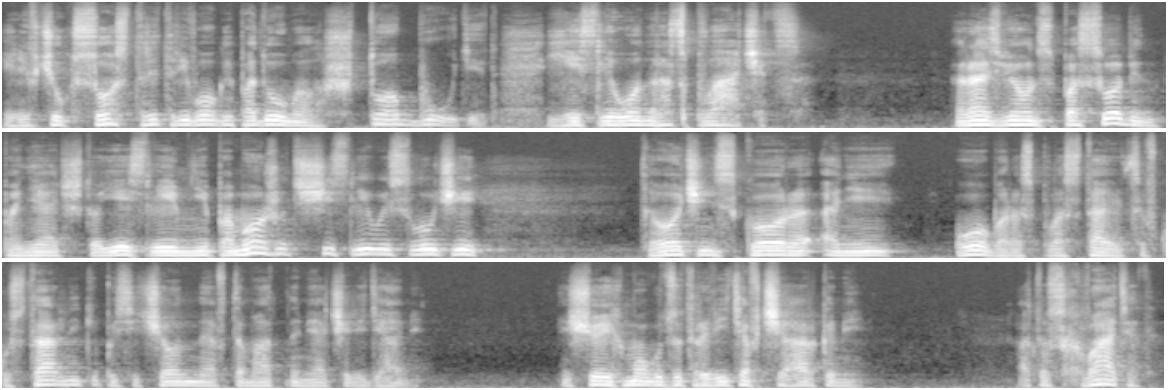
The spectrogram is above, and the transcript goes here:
И Левчук с острой тревогой подумал, что будет, если он расплачется. Разве он способен понять, что если им не поможет счастливый случай, то очень скоро они оба распластаются в кустарнике, посеченные автоматными очередями. Еще их могут затравить овчарками, а то схватят –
